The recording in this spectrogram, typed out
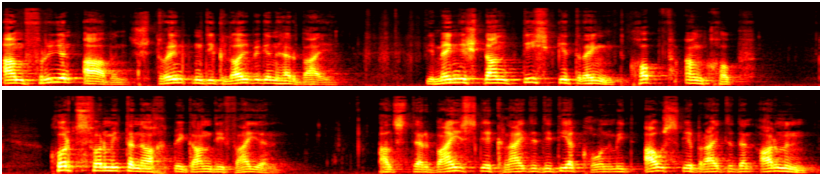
am frühen Abend strömten die Gläubigen herbei. Die Menge stand dicht gedrängt, Kopf an Kopf. Kurz vor Mitternacht begann die Feier. Als der weiß gekleidete Diakon mit ausgebreiteten Armen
